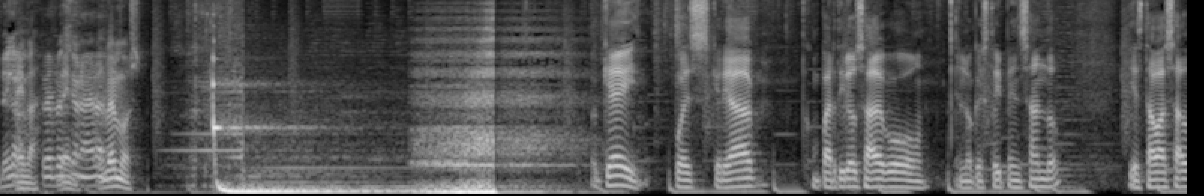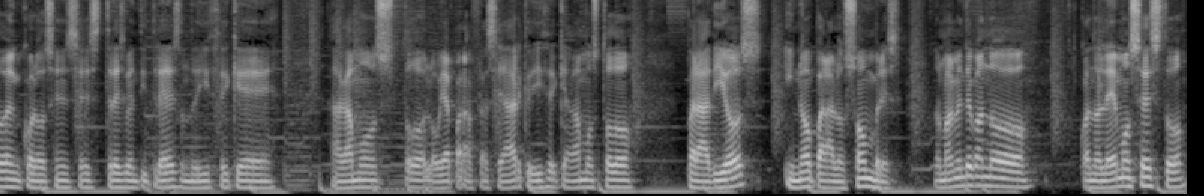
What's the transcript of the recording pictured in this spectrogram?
Venga, Venga, reflexiona, venga, nos vemos. Ok, pues quería compartiros algo en lo que estoy pensando y está basado en Colosenses 3:23 donde dice que hagamos todo, lo voy a parafrasear, que dice que hagamos todo para Dios y no para los hombres. Normalmente cuando, cuando leemos esto,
